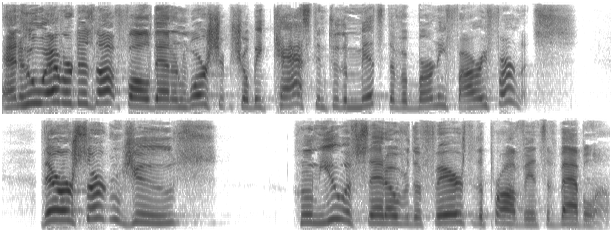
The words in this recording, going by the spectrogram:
And whoever does not fall down and worship shall be cast into the midst of a burning fiery furnace. There are certain Jews whom you have set over the affairs of the province of Babylon.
